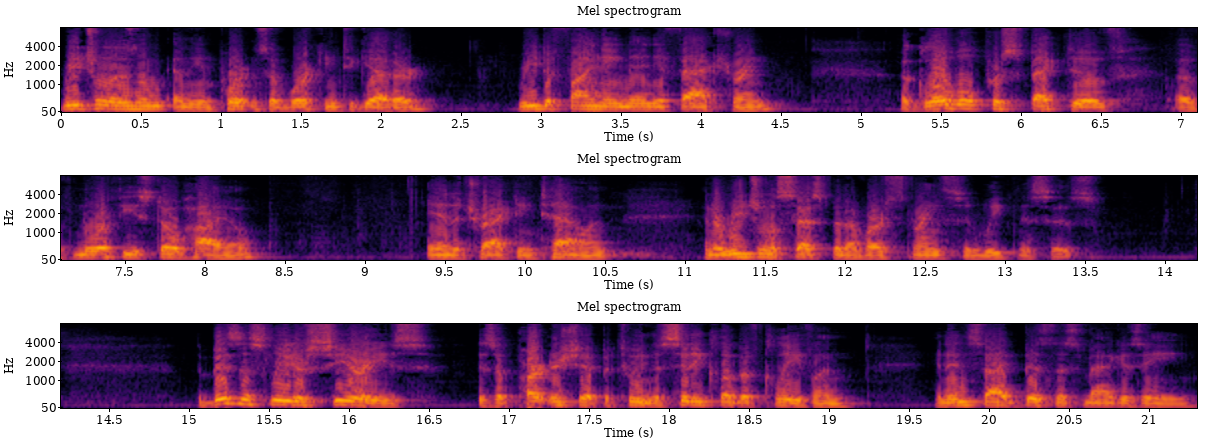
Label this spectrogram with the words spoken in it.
Regionalism and the importance of working together, redefining manufacturing, a global perspective of Northeast Ohio and attracting talent, and a regional assessment of our strengths and weaknesses. The Business Leader Series is a partnership between the City Club of Cleveland and Inside Business Magazine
